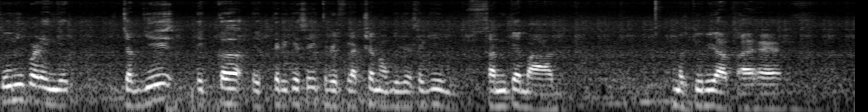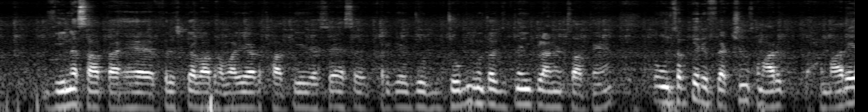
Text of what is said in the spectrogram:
क्यों नहीं पड़ेंगे? जब ये एक एक तरीके से एक रिफ्लेक्शन होगी, जैसे कि सन के बाद मर्क्यूरी आता है वीनस आता है, फिर उसके बाद हमारी अर्थ आती है, जैसे ऐसे करके जो जो भी मतलब जितने भी प्लैनेट्स आते हैं तो उन सब के रिफ्लेक्शंस हमारे हमारे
